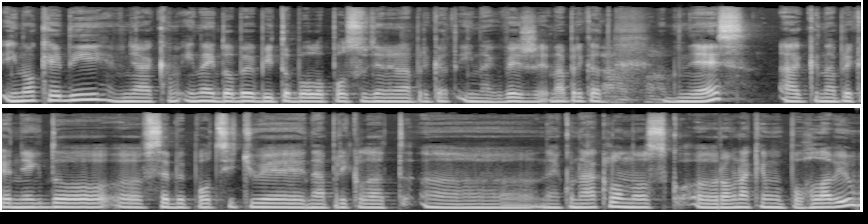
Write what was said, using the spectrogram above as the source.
inokedy v nejakom inej dobe by to bolo posúdené napríklad inak. Vieš, že napríklad dnes ak napríklad niekto e, v sebe pociťuje napríklad e, nejakú náklonnosť k rovnakému pohľaviu,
